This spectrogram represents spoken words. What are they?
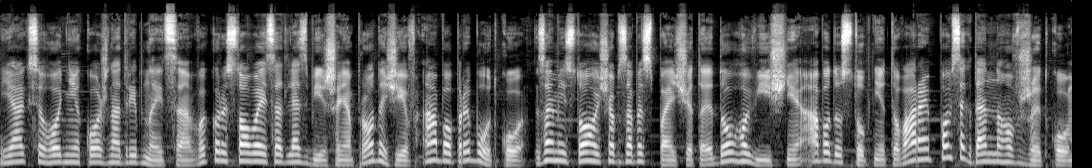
Як сьогодні кожна дрібниця використовується для збільшення продажів або прибутку, замість того, щоб забезпечити довговічні або доступні товари повсякденного вжитку.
